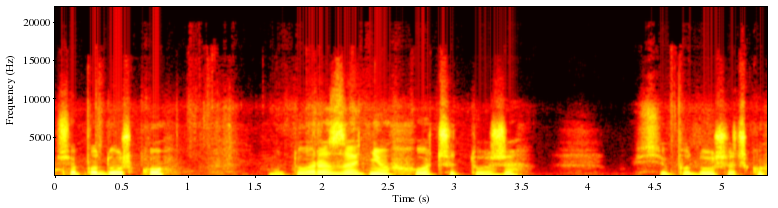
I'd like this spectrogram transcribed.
ще подушку мотора заднього хочу теж. Всю подушечку.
